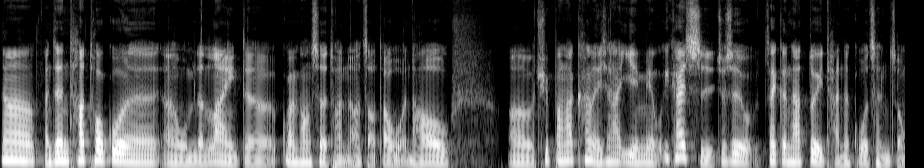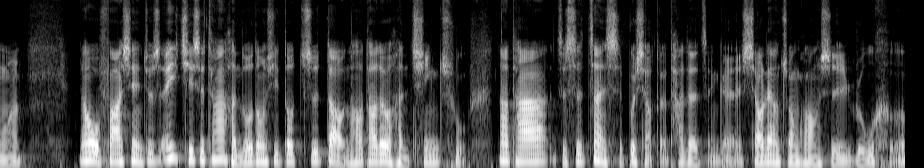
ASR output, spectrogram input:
那反正他透过呃我们的 Line 的官方社团，然后找到我，然后。呃，去帮他看了一下他页面。我一开始就是在跟他对谈的过程中啊，然后我发现就是，诶，其实他很多东西都知道，然后他都很清楚。那他只是暂时不晓得他的整个销量状况是如何。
